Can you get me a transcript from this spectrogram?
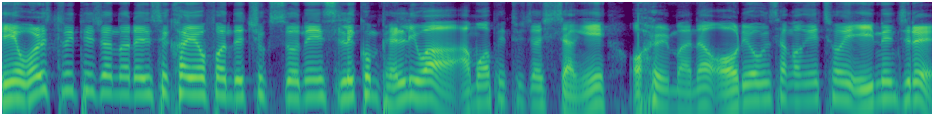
이 월스트리트 저널의 스카이어 펀드 축소는 실리콘밸리와 암호화폐 투자 시장이 얼마나 어려운 상황에 처해 있는지를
